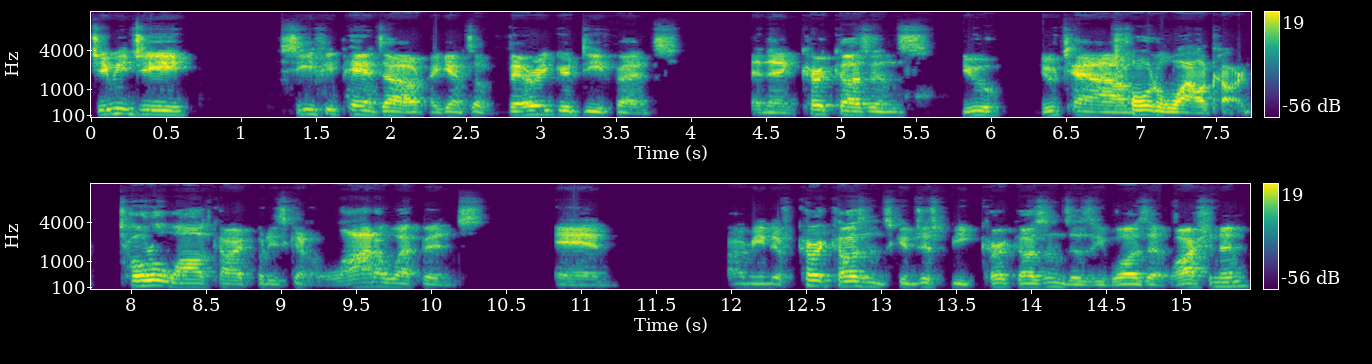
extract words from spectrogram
Jimmy G, see if he pans out against a very good defense, and then Kirk Cousins, new new town, Total wild card. total wild card, but he's got a lot of weapons. And I mean, if Kirk Cousins can just be Kirk Cousins as he was at Washington,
